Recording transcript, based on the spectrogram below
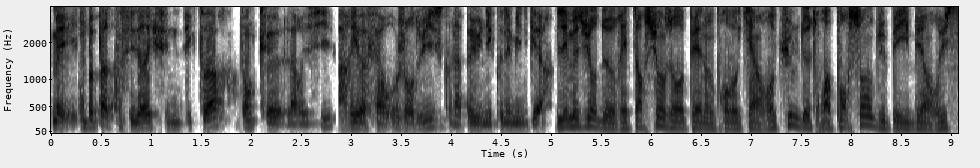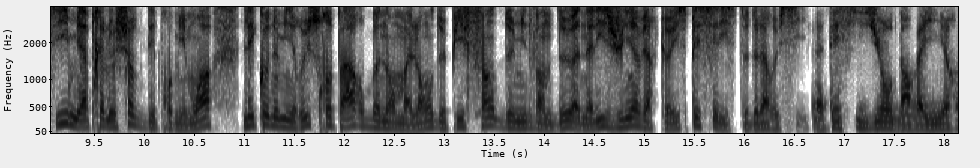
Mais on ne peut pas considérer que c'est une victoire tant que la Russie arrive à faire aujourd'hui ce qu'on appelle une économie de guerre. Les mesures de rétorsion européennes ont provoqué un recul de 3% du PIB en Russie, mais après le choc des premiers mois, l'économie russe repart bon an mal an depuis fin 2022, analyse Julien Vercueil, spécialiste de la Russie. La décision d'envahir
